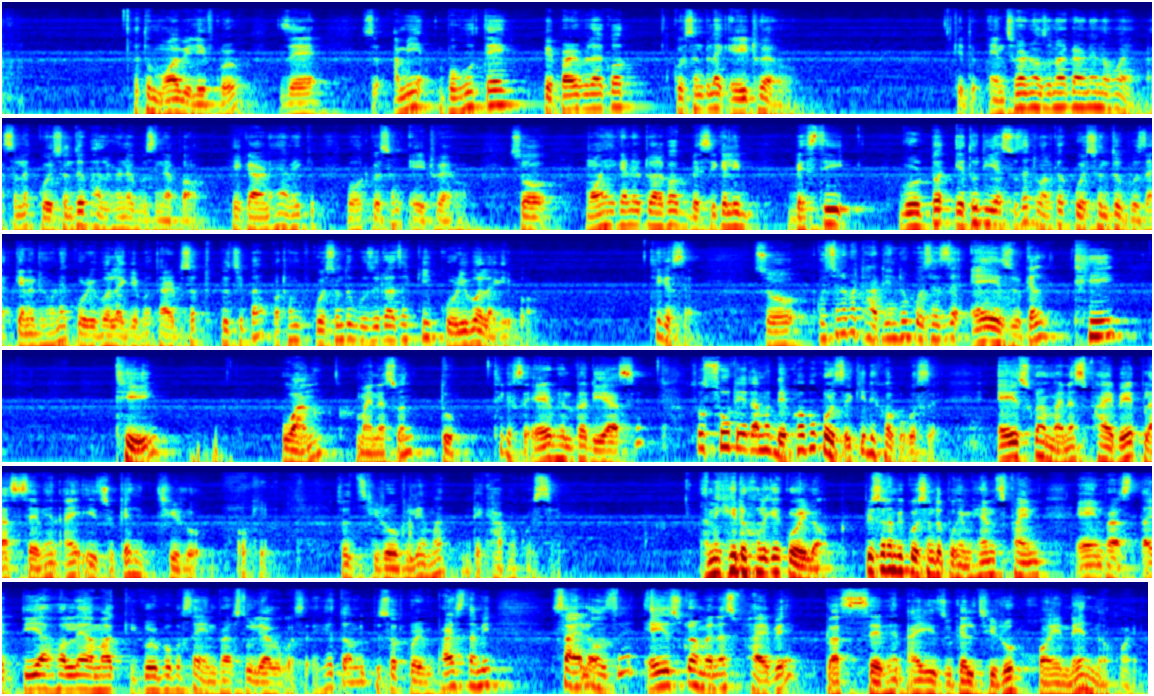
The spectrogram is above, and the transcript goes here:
সেইটো মই বিলিভ কৰোঁ যে আমি বহুতে পেপাৰবিলাকত কুৱেশ্যনবিলাক এৰি থৈ আহোঁ। কিন্তু এনচাৰ নজনাৰ কাৰণে নহয় আচলতে কুৱেশ্যনটো ভাল ধৰণে বুজি নাপাওঁ। সেইকাৰণেহে আমি বহুত কুৱেশ্যন এৰি থৈ আহোঁ। চ' মই সেইকাৰণে তোমালোকক বেচিকেলি বেছি গুৰুত্ব এইটো দি আছোঁ যে তোমালোকে কুৱেশ্যনটো বুজা কেনেধৰণে কৰিব লাগিব তাৰপিছত বুজিবা। প্ৰথম কুৱেশ্যনটো বুজি লোৱা যে কি কৰিব লাগিব। ঠিক আছে। চ' কুৱেশ্যন নম্বৰ থাৰ্টিনটো কৈছে যে A equal three three one minus one two ঠিক আছে এৰ ভেলুটা দিয়া আছে। চ' চ' ইয়াত আমাক দেখুৱাব কৈছে কি দেখুৱাব কৈছে? A square minus five A plus seven I equal zero' okay so' zero' বুলি আমাক দেখাব কৈছে। আমি সেইডোখৰলৈকে কৰি লওঁ। পিছত আমি কুৱেশ্যনটো পঢ়িম। হেন্স ফাইন এ ইনভাৰ্চ তেতিয়াহ'লে আমাক কি কৰিব কৈছে? ইনভাৰ্চটো উলিয়াব কৈছে। সেইটো আমি পিছত কৰিম। ফাৰ্ষ্ট আমি চাই লওঁ যে A square minus five A plus seven I equal zero' হয় নে নহয়।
